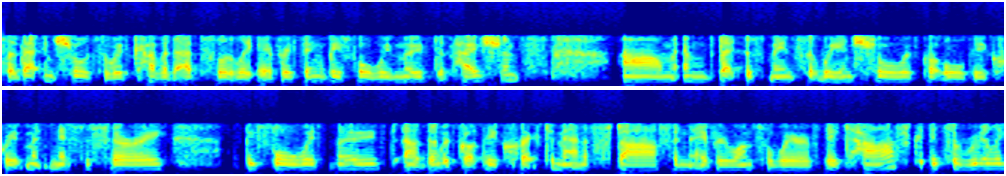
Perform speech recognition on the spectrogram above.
So that ensures that we've covered absolutely everything before we move the patients. Um, and that just means that we ensure we've got all the equipment necessary before we've moved, uh, that we've got the correct amount of staff and everyone's aware of their task. It's a really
